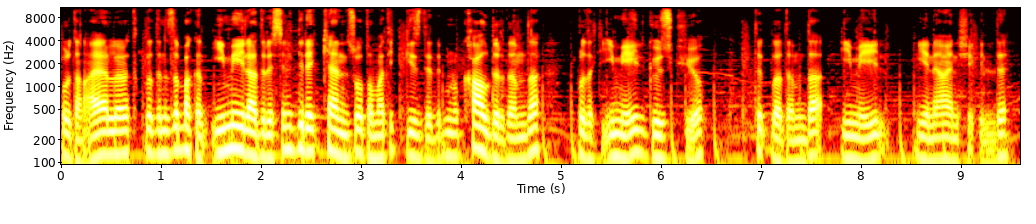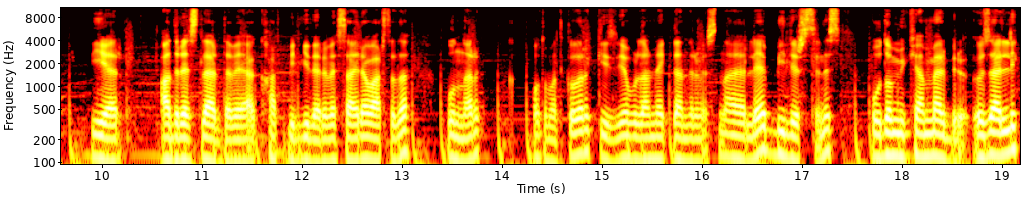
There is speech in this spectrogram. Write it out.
buradan ayarlara tıkladığınızda bakın e-mail adresini direkt kendisi otomatik gizledi. Bunu kaldırdığımda buradaki e-mail gözüküyor. Tıkladığımda e-mail yine aynı şekilde diğer adreslerde veya kart bilgileri vesaire varsa da bunları otomatik olarak gizliyor. Buradan renklendirmesini ayarlayabilirsiniz. Bu da mükemmel bir özellik.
